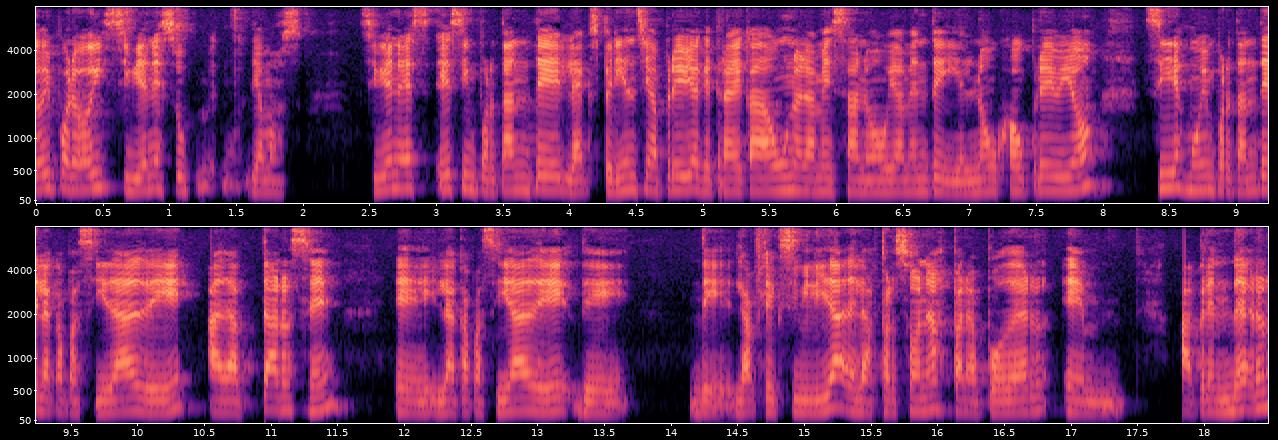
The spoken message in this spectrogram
hoy por hoy, si bien es, digamos, si bien es, es, importante la experiencia previa que trae cada uno a la mesa, ¿no? Obviamente, y el know-how previo, sí es muy importante la capacidad de adaptarse, eh, la capacidad de, la flexibilidad de las personas para poder em, aprender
